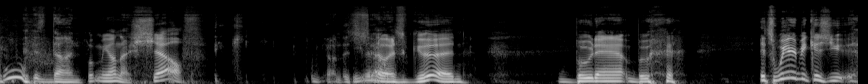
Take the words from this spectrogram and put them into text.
whew, it's done. put me on the shelf. Put me on the Even shelf. though it's good, boudin. Bou- it's weird because you,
